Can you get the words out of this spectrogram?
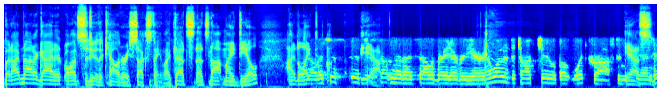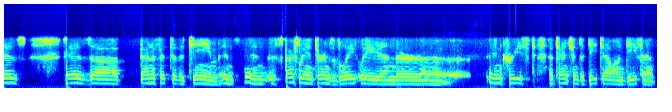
but I'm not a guy that wants to do the Calgary sucks thing. Like that's that's not my deal. I'd like. No, it's just it's yeah. just something that I celebrate every year. And I wanted to talk too about Woodcroft and, Yes. and his his uh, benefit to the team, and, and especially in terms of lately and their uh, increased attention to detail on defense.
